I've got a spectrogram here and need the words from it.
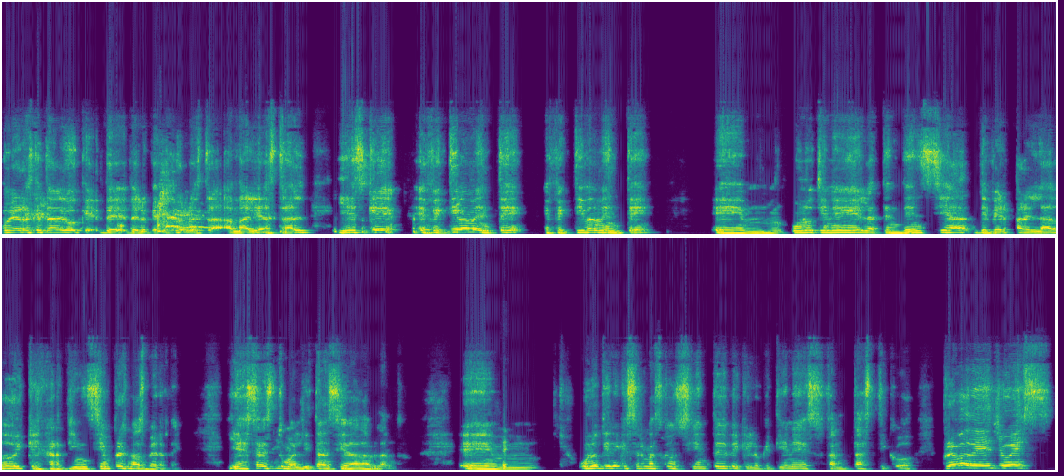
voy a rescatar algo que, de, de, lo que dijo nuestra Amalia Astral, y es que efectivamente, efectivamente, eh, uno tiene la tendencia de ver para el lado y que el jardín siempre es más verde. Y esa es tu maldita ansiedad hablando. Uno tiene que ser más consciente de que lo que tiene es fantástico. Prueba de ello es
